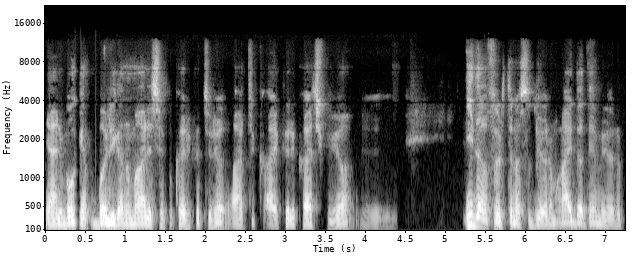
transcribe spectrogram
yani Boligan'ın maalesef bu karikatürü artık aykırı kaçmıyor. Ee, İda fırtınası diyorum. Ayda demiyorum.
